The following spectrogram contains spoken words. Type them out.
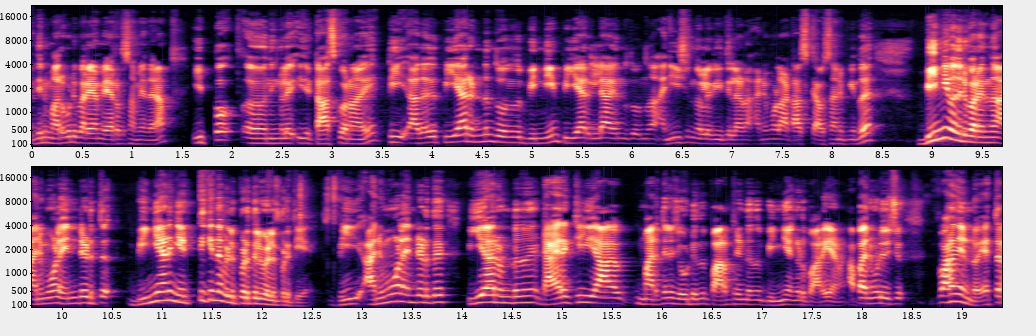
ഇതിന് മറുപടി പറയാൻ വേറൊരു സമയം തരാം. ഇപ്പോൾ നിങ്ങൾ ഈ ടാസ്ക് പറഞ്ഞാൽ ടി അതായത് പി ആർ ഉണ്ടെന്ന് തോന്നുന്നത് ബിന്നിയും പി ആർ ഇല്ല എന്ന് തോന്നുന്നത് അനീഷ് എന്നുള്ള രീതിയിലാണ് അനുമോൾ ആ ടാസ്ക് അവസാനിപ്പിക്കുന്നത്. ബിന്നി വന്നിട്ട് പറയുന്നത് അനുമോൾ എന്റെ അടുത്ത് ബിന്നിയാണ് ഞെട്ടിക്കുന്ന വെളിപ്പെടുത്തൽ വെളിപ്പെടുത്തിയത് ബി അനുമോൾ എന്റെ അടുത്ത് പി ആർ ഉണ്ടെന്ന് ഡയറക്റ്റ്ലി ആ മരത്തിന് ചോട്ടിൽ നിന്ന് പറഞ്ഞിട്ടുണ്ടെന്ന് ബിന്നി അങ്ങോട്ട് പറയാണ്. അപ്പോൾ അനുമോൾ ചോദിച്ചു പറഞ്ഞിട്ടുണ്ടോ? എത്ര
